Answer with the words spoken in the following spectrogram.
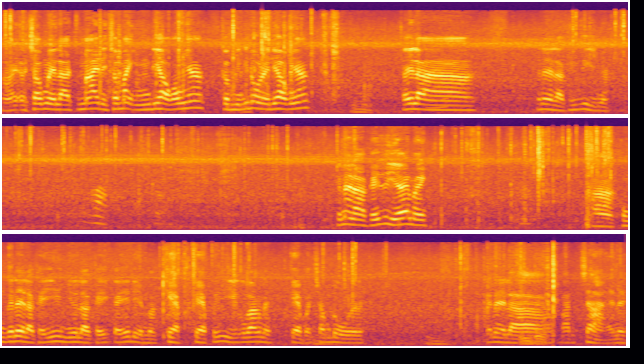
Đấy, ở trong này là mai để cho Mạnh đi học ông nhá Cầm những cái đồ này đi học nhá. Đây là Cái này là cái gì nhỉ? Cái này là cái gì đấy Mạnh? À không cái này là cái hình như là cái cái để mà kẹp kẹp cái gì các bác này Kẹp ở trong đồ này, này. Cái này là bàn chải này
